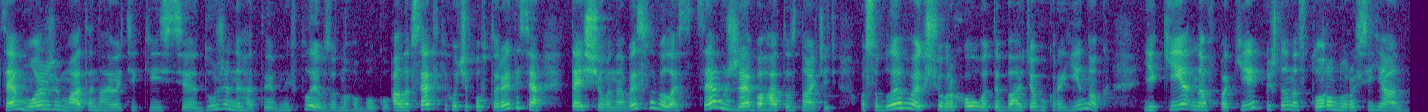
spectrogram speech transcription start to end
це може мати навіть якийсь дуже негативний вплив з одного боку. Але все-таки хочу повторитися, те, що вона висловилась, це вже багато значить, особливо якщо враховувати багатьох українок, які навпаки пішли на сторону росіян.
